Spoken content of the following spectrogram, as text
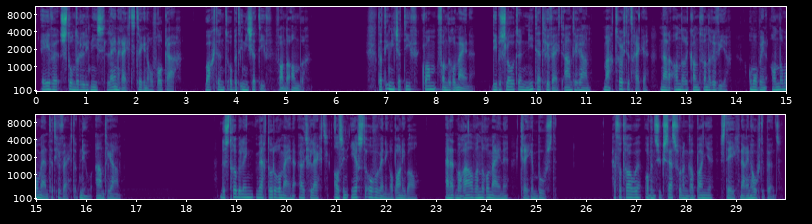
Even stonden de linies lijnrecht tegenover elkaar, wachtend op het initiatief van de ander. Dat initiatief kwam van de Romeinen, die besloten niet het gevecht aan te gaan, maar terug te trekken naar de andere kant van de rivier, om op een ander moment het gevecht opnieuw aan te gaan. De strubbeling werd door de Romeinen uitgelegd als een eerste overwinning op Hannibal, en het moraal van de Romeinen kreeg een boost. Het vertrouwen op een succesvolle campagne steeg naar een hoogtepunt.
